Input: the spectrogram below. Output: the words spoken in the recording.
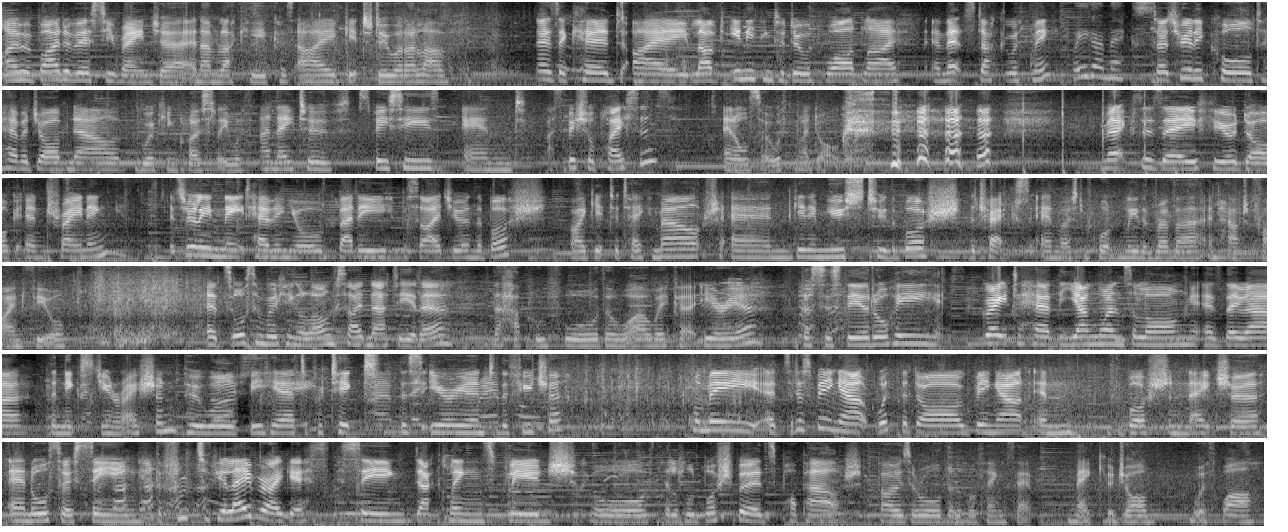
I'm a biodiversity ranger and I'm lucky because I get to do what I love. As a kid, I loved anything to do with wildlife and that stuck with me. Where you go, Max? So it's really cool to have a job now working closely with our native species and our special places and also with my dog. Max is a whio dog in training. It's really neat having your buddy beside you in the bush. I get to take him out and get him used to the bush, the tracks and most importantly the river and how to find whio. It's awesome working alongside Ngāti Ira, the hapu for the Waioeka area. This is their rohe. Great to have the young ones along as they are the next generation who will be here to protect this area into the future. For me, it's just being out with the dog, being out in the bush and nature and also seeing the fruits of your labour I guess. Seeing ducklings fledge or the little bush birds pop out. Those are all the little things that make your job worthwhile.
